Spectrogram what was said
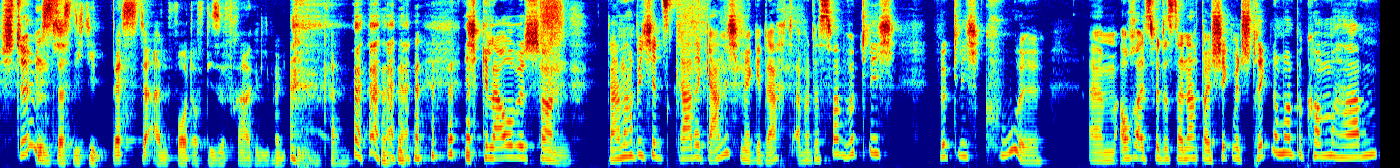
Stimmt. Ist das nicht die beste Antwort auf diese Frage, die man geben kann? ich glaube schon. Daran habe ich jetzt gerade gar nicht mehr gedacht, aber das war wirklich, wirklich cool. Ähm, auch als wir das danach bei Schick mit Strick nochmal bekommen haben,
